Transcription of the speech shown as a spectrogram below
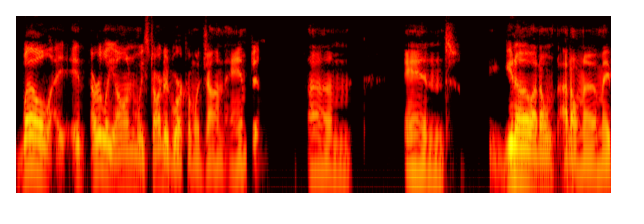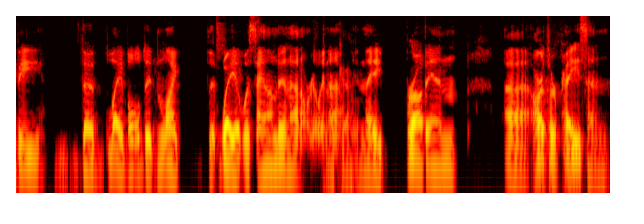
well, it, early on, we started working with John Hampton, um, and you know, I don't, I don't know. Maybe the label didn't like the way it was sounding. I don't really know. Okay. And they brought in uh, Arthur Payson,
